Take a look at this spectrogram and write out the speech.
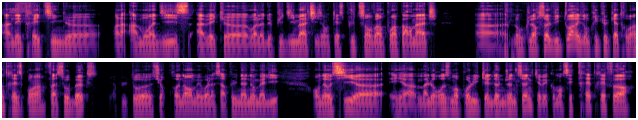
un net rating euh, voilà, à moins 10, avec euh, voilà, depuis 10 matchs, ils encaissent plus de 120 points par match. Donc leur seule victoire, ils ont pris que 93 points face aux Bucks. Plutôt surprenant, mais voilà, c'est un peu une anomalie. On a aussi, et malheureusement pour lui, Keldon Johnson, qui avait commencé très très fort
